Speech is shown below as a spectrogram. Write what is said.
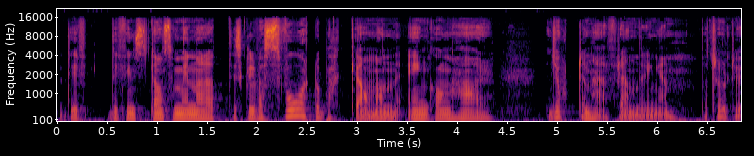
Det, det finns de som menar att det skulle vara svårt att backa om man en gång har gjort den här förändringen. Vad tror du?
